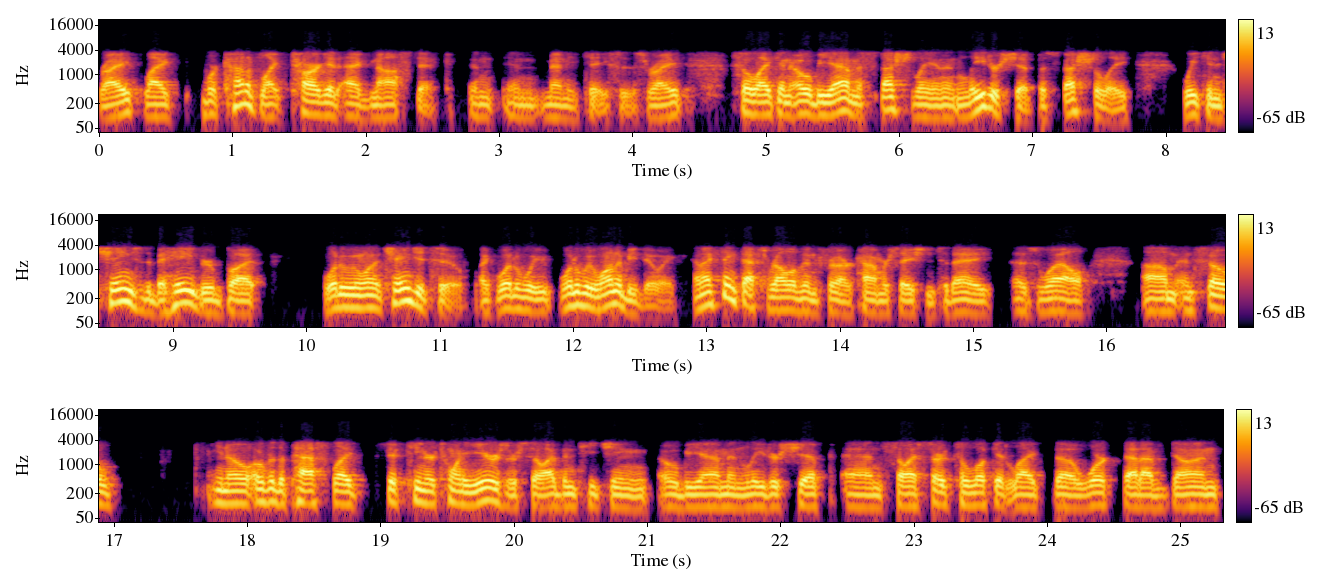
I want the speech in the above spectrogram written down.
right? Like we're kind of like target agnostic in in many cases, right? So like in OBM especially and in leadership especially, we can change the behavior, but what do we want to change it to? Like, what do we what do we want to be doing? And I think that's relevant for our conversation today as well. Um, and so, you know, over the past like 15 or 20 years or so, I've been teaching OBM and leadership, and so I started to look at like the work that I've done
